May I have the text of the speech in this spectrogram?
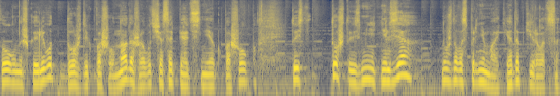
солнышко, или вот дождик пошел, надо же, а вот сейчас опять снег пошел. То есть то, что изменить нельзя, нужно воспринимать и адаптироваться.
